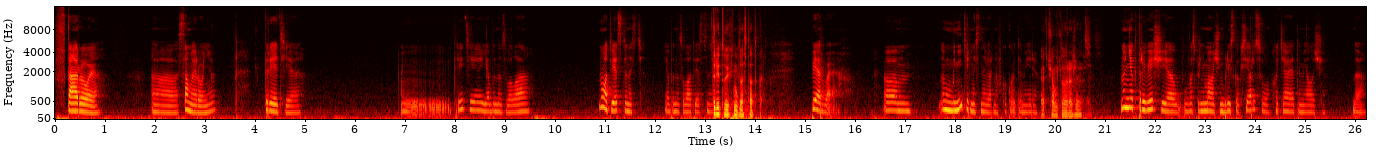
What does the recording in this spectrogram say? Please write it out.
Второе э, самоирония. Третье. Третье я бы назвала... Ну, ответственность. Я бы назвала ответственность. Три твоих недостатка. Первое. Эм, ну, мнительность, наверное, в какой-то мере. А в чем это выражается? Ну, некоторые вещи я воспринимаю очень близко к сердцу, хотя это мелочи. Да.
